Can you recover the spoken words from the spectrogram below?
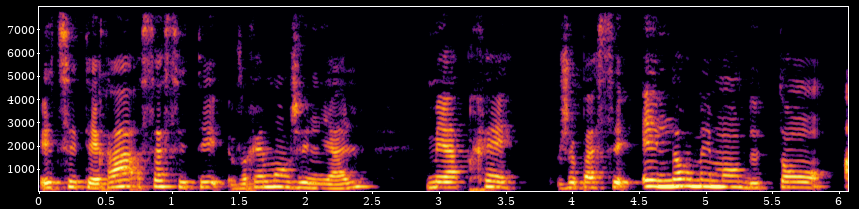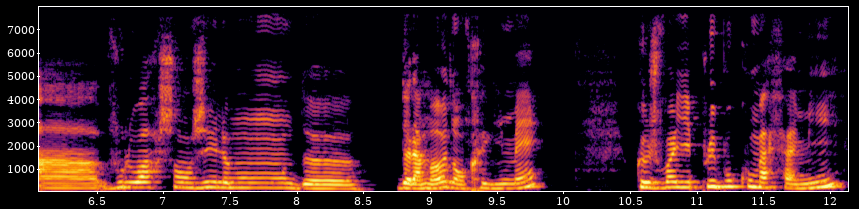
et cetera. Ça, c'était vraiment génial. Mais après, je passais énormément de temps à vouloir changer le monde, heu, «de la mode» entre guillemets, que je voyais plus beaucoup ma famille,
